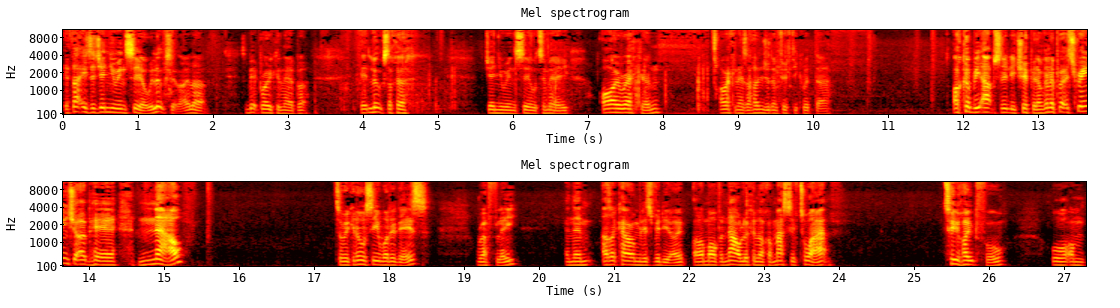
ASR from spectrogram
if that is a genuine seal, it looks it though, look. It's a bit broken there, but it looks like a genuine seal to me. I reckon, I reckon there's 150 quid there. I could be absolutely tripping. I'm going to put a screenshot up here now. So we can all see what it is, roughly. And then as I carry on with this video, I'm either now looking like a massive twat, too hopeful, or I'm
